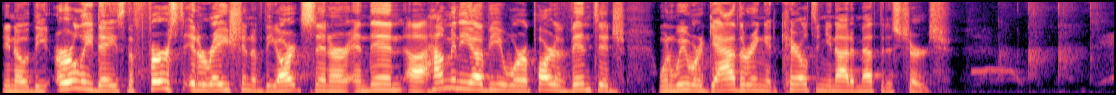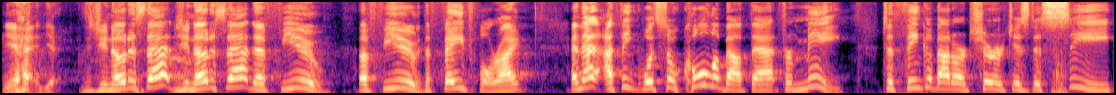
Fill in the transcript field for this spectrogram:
you know, the early days, the first iteration of the Art Center. And then, uh, how many of you were a part of Vintage when we were gathering at Carrollton United Methodist Church? Yeah, yeah. Did you notice that? Did you notice that? A few, a few, the faithful, right? And that, I think what's so cool about that for me to think about our church is to see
